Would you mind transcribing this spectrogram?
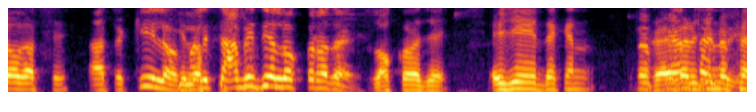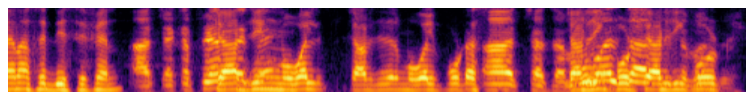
লক আছে। আচ্ছা কি লক মানে চাবি দিয়ে লক করা যায়। লক করা যায়। এই যে দেখেন ড্রাইভারের জন্য ফ্যান আছে ডিসি ফ্যান আচ্ছা একটা fan charging mobile charger mobile port আছে। আচ্ছা আচ্ছা চার্জ দিতে port। পারবে।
